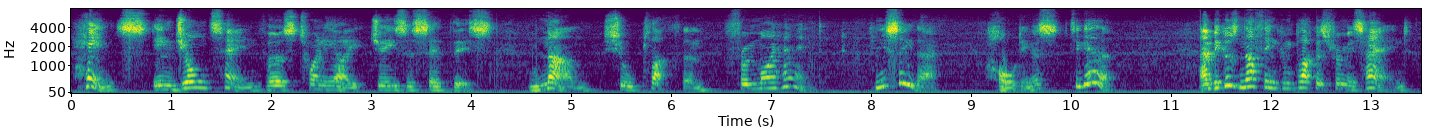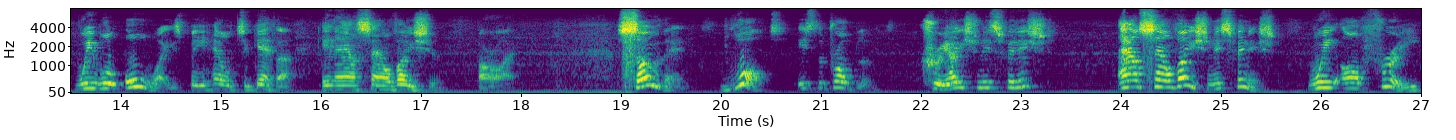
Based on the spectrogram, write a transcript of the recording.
Hence, in John 10, verse 28, Jesus said this None shall pluck them from my hand. Can you see that? Holding us together. And because nothing can pluck us from his hand, we will always be held together in our salvation. Alright. So then, what is the problem? Creation is finished. Our salvation is finished. We are free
